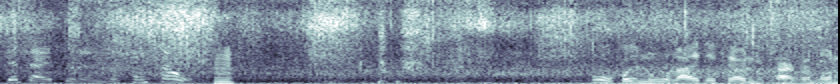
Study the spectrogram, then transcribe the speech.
เสียดายตัวนั้นว่าข้างเศร้าโอ้ค่อยหนูหลายแต่แถวนี้ข้างถนน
